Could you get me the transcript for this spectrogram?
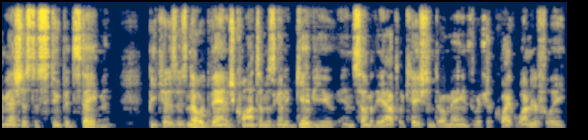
I mean, that's just a stupid statement because there's no advantage quantum is going to give you in some of the application domains which are quite wonderfully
